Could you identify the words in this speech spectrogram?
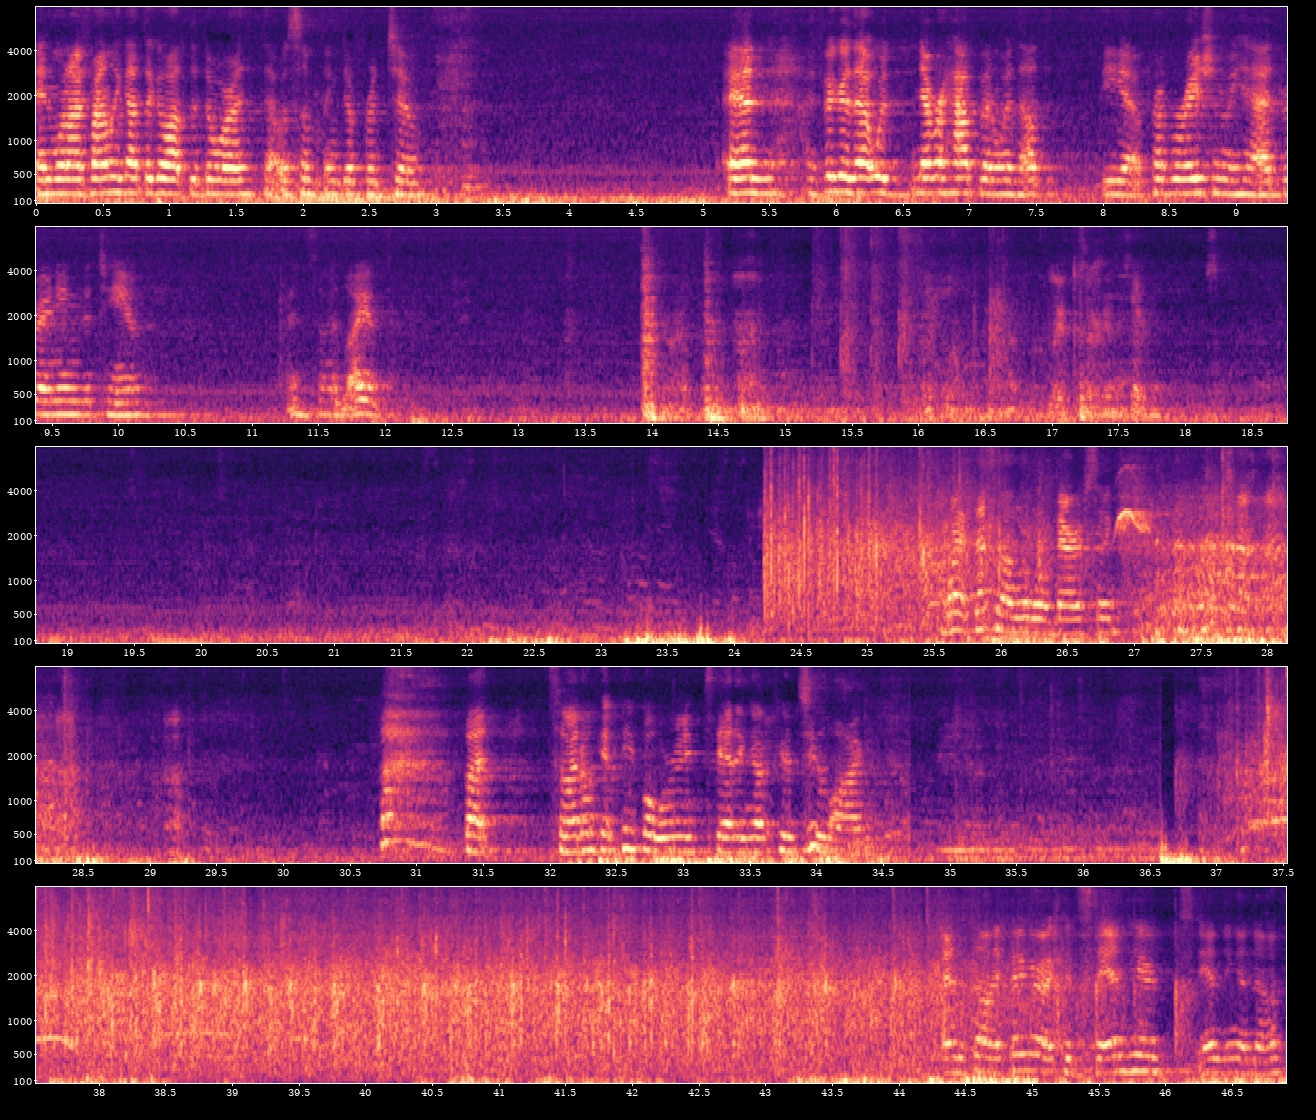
And when I finally got to go out the door, that was something different too. And I figured that would never happen without the uh, preparation we had training the team. And so I'd like, that's not a little embarrassing. But, so I don't get people worried standing up here too long. And so I figure I could stand here, standing enough.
